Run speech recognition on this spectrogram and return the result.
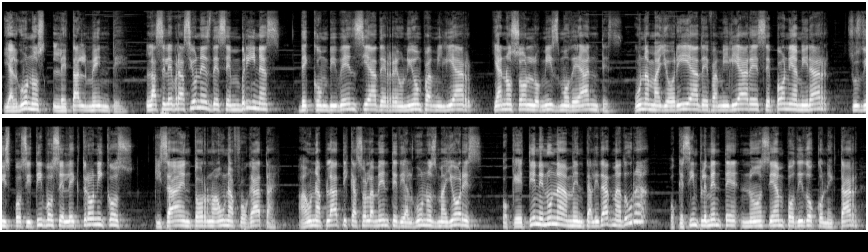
y algunos letalmente. Las celebraciones decembrinas de convivencia, de reunión familiar, ya no son lo mismo de antes. Una mayoría de familiares se pone a mirar sus dispositivos electrónicos, quizá en torno a una fogata, a una plática solamente de algunos mayores, o que tienen una mentalidad madura, o que simplemente no se han podido conectar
